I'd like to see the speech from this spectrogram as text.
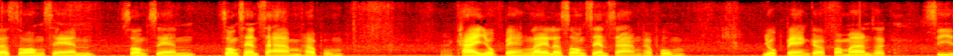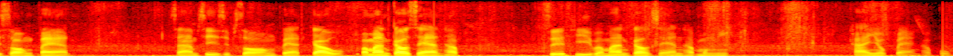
ละสองแสนสองแสนสองแสนสามครับผมขายยกแปลงไร่ละสองแสนสามครับผม ยกแปลงกับประมาณสักสี่สองแปด สามสี่สิบสองแปดเก้าประมาณเก้าแสนครับซื้อทีประมาณเก้าแสนครับมองนี้ ขายยกแปลงครับผม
